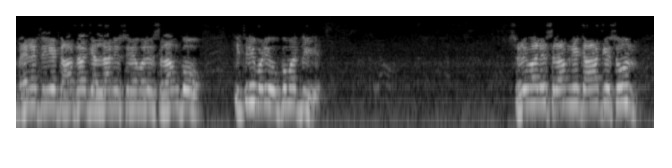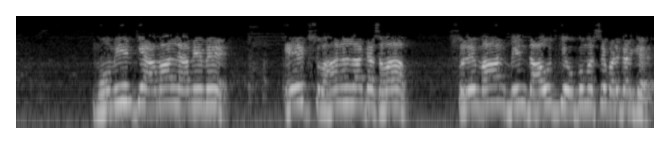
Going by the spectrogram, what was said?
میں نے تو یہ کہا تھا کہ اللہ نے سلیم علیہ السلام کو کتنی بڑی حکومت دی ہے۔ سلیم علیہ السلام نے کہا کہ سن مومین کے اعمال نامے میں ایک سبحان اللہ کا ثواب سلیمان بن داؤد کی حکومت سے بڑھ کر کے۔ ہے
